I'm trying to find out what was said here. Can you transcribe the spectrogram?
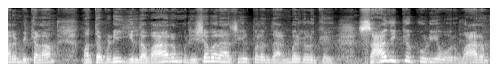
ஆரம்பிக்கலாம். மற்றபடி இந்த வாரம் ரிஷபராசியில் பிறந்த அன்பர்களுக்கு சாதிக்கக்கூடிய ஒரு வாரம்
